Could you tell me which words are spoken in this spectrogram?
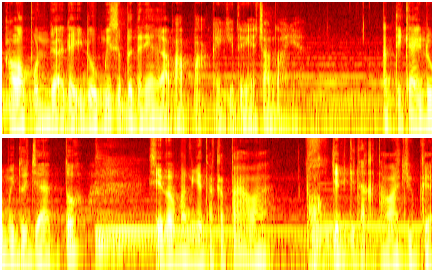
Kalaupun nggak ada indomie sebenarnya nggak apa-apa kayak gitu ya contohnya. Ketika indomie itu jatuh si teman kita ketawa mungkin kita ketawa juga.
